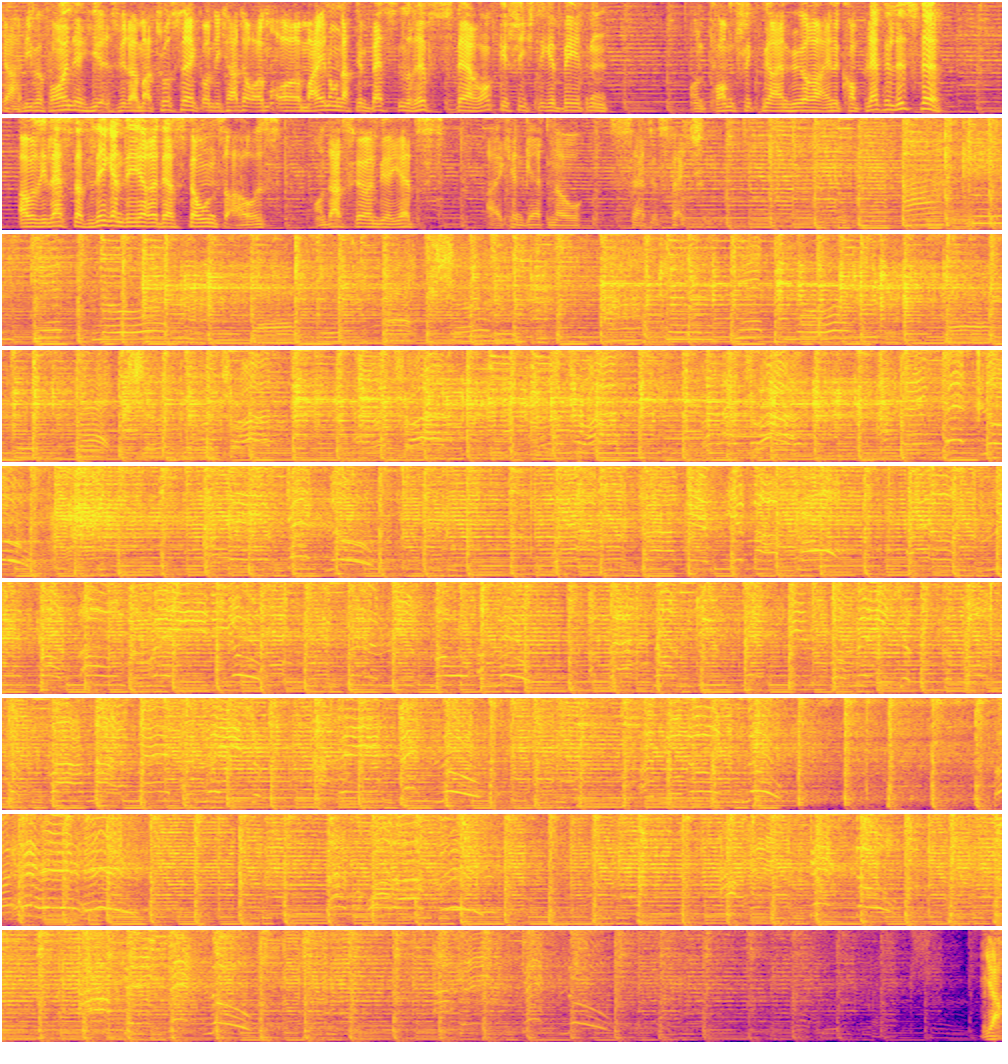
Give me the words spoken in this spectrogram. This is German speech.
Ja, liebe Freunde, hier ist wieder Matusek und ich hatte um eure Meinung nach den besten Riffs der Rockgeschichte gebeten. Und prompt schickt mir ein Hörer eine komplette Liste. Aber sie lässt das Legendäre der Stones aus. Und das hören wir jetzt. I can get no satisfaction.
